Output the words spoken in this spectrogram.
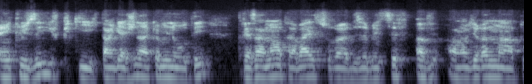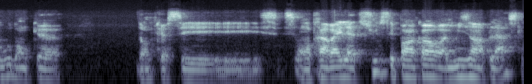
inclusive puis qui est engagée dans la communauté. Présentement, on travaille sur des objectifs environnementaux, donc donc, c'est, on travaille là-dessus. C'est pas encore euh, mis en place.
